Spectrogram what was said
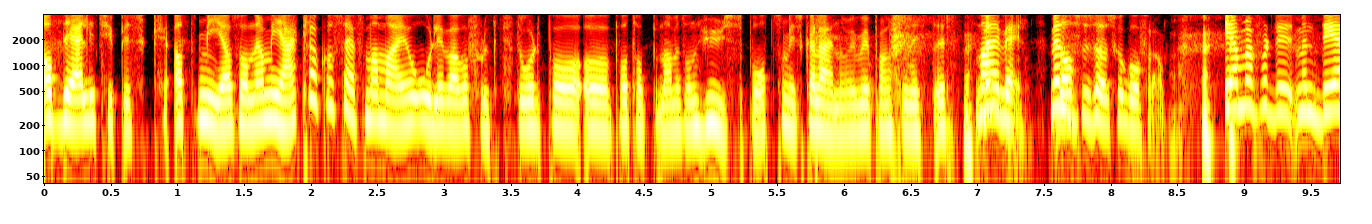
At det er litt typisk. At Mia sånn Ja, men jeg klarer ikke å se for meg meg og Ole i hver vår fluktstol på, på, toppen av en sånn husbåt som vi skal leie når vi blir pensjonister. Nei vel. men, da syns jeg du skal gå for han. Ja, men, det, men det,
